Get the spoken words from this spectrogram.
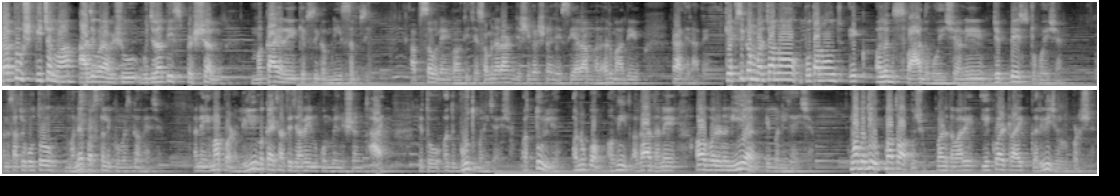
કલ્પવૃક્ષ કિચનમાં આજે બનાવીશું ગુજરાતી સ્પેશિયલ મકાઈ અને કેપ્સિકમની સબ્જી. આપ સૌને ભાવતી છે સ્વામિનારાયણ, જય શ્રી કૃષ્ણ, જય સિયારામ, હર હર મહાદેવ, રાધે રાધે. કેપ્સિકમ મરચાંનો પોતાનો જ એક અલગ સ્વાદ હોય છે અને જે બેસ્ટ હોય છે. અને સાચું કહું તો મને પર્સનલી ખૂબ જ ગમે છે. અને એમાં પણ લીલી મકાઈ સાથે જ્યારે એનું કોમ્બિનેશન થાય, એ તો અદ્ભુત બની જાય છે. અતુલ્ય, અનુપમ, અમિત, અગાધ અને અવર્ણનીય એ બની જાય છે. હું આ બધી ઉપમા તો આપું છું, પણ તમારે એકવાર ટ્રાય કરવી જરૂર પડશે.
